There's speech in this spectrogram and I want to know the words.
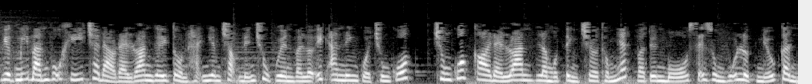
việc Mỹ bán vũ khí cho đảo Đài Loan gây tổn hại nghiêm trọng đến chủ quyền và lợi ích an ninh của Trung Quốc. Trung Quốc coi Đài Loan là một tỉnh chờ thống nhất và tuyên bố sẽ dùng vũ lực nếu cần.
